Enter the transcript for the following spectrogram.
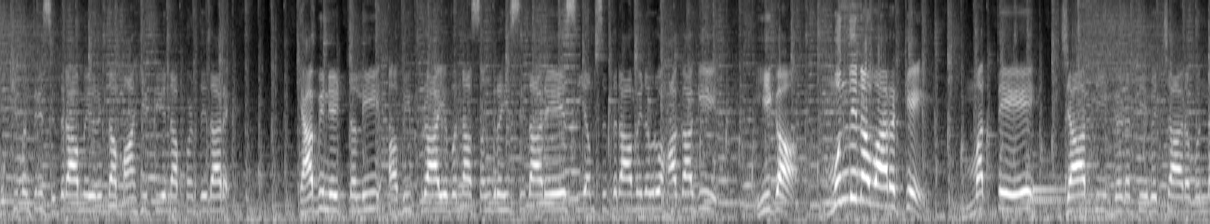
ಮುಖ್ಯಮಂತ್ರಿ ಸಿದ್ದರಾಮಯ್ಯರಿಂದ ಮಾಹಿತಿಯನ್ನ ಪಡೆದಿದ್ದಾರೆ. ಕ್ಯಾಬಿನೆಟ್ನಲ್ಲಿ ಅಭಿಪ್ರಾಯವನ್ನ ಸಂಗ್ರಹಿಸಿದ್ದಾರೆ ಸಿಎಂ ಸಿದ್ದರಾಮಯ್ಯನವರು. ಹಾಗಾಗಿ ಈಗ ಮುಂದಿನ ವಾರಕ್ಕೆ ಮತ್ತೆ ಜಾತಿ ಗಣತಿ ವಿಚಾರವನ್ನ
